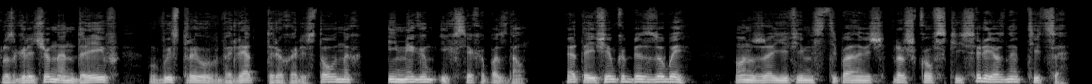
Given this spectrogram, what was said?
Разгоряченный Андреев выстроил в ряд трех арестованных и мигом их всех опоздал. Это Ефимка Беззубый, он же Ефим Степанович Рожковский, серьезная птица.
